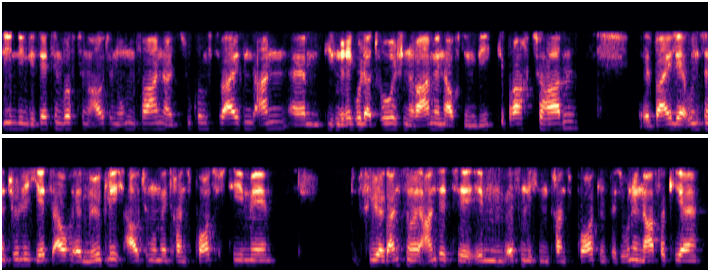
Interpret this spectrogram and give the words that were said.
sehen den Gesetzentwurf zum autonomen Fahren als zukunftsweisend an, ähm, diesen regulatorischen Rahmen auf den Weg gebracht zu haben, äh, weil er uns natürlich jetzt auch ermöglicht, autonome Transportsysteme für ganz neue Ansätze im öffentlichen Transport und Personennahverkehr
